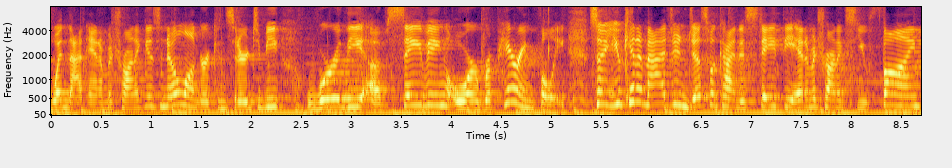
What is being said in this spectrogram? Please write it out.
when that animatronic is no longer considered to be worthy of saving or repairing fully. So you can imagine just what kind of state the animatronics you find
